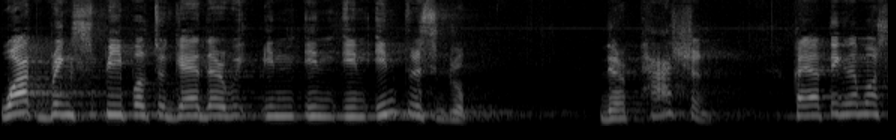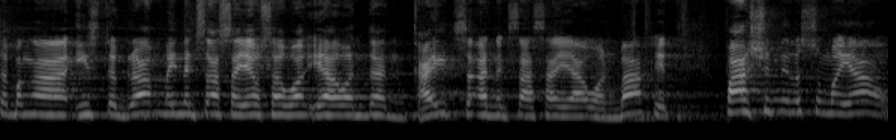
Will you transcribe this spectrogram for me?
What brings people together in, in, in interest group? Their passion. Kaya tingnan mo sa mga Instagram, may nagsasayaw sa yawan dan. Kahit saan nagsasayawan. Bakit? Passion nila sumayaw.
